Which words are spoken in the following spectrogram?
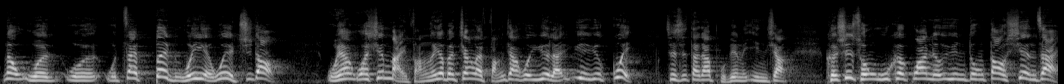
那我我我再笨，我也我也知道。我要我要先买房啊，要不然将来房价会越来越越贵，这是大家普遍的印象。可是从无壳瓜牛运动到现在，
